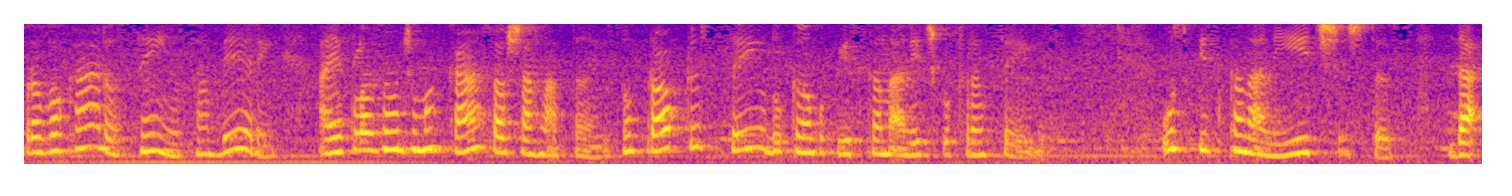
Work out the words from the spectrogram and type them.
provocaram, sem o saberem, a eclosão de uma caça aos charlatães no próprio seio do campo psicanalítico francês os psicanalistas da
